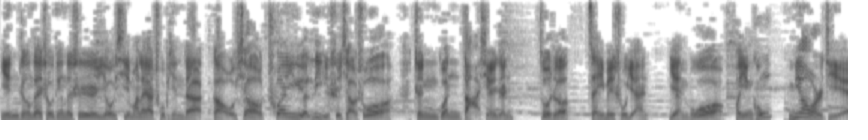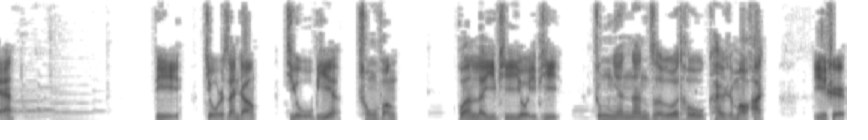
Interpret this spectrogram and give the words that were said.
您正在收听的是由喜马拉雅出品的搞笑穿越历史小说《贞观大贤人》，作者贼眉鼠眼，演播欢迎空妙儿姐。第九十三章：久别重逢。换了一批又一批，中年男子额头开始冒汗。一是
